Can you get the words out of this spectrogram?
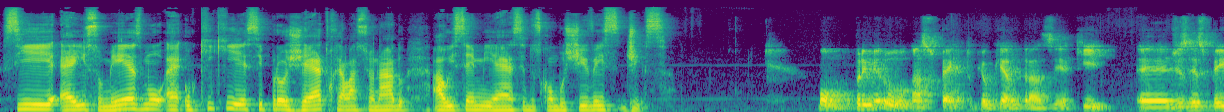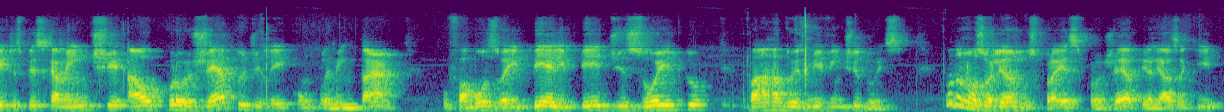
se é isso mesmo, é, o que, que esse projeto relacionado ao ICMS dos combustíveis diz. Bom, o primeiro aspecto que eu quero trazer aqui é, diz respeito especificamente ao projeto de lei complementar, o famoso aí PLP 18/2022. Quando nós olhamos para esse projeto, e aliás aqui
